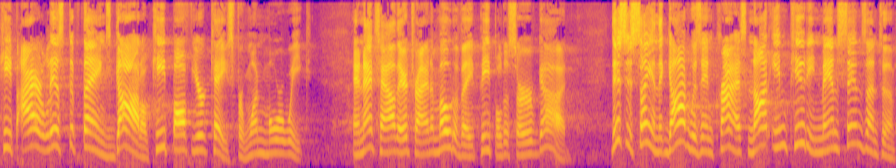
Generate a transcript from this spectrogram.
keep our list of things, God will keep off your case for one more week. And that's how they're trying to motivate people to serve God. This is saying that God was in Christ, not imputing man's sins unto him.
